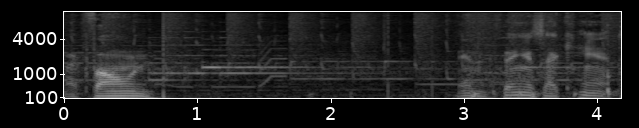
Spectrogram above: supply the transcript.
my phone. And the thing is I can't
